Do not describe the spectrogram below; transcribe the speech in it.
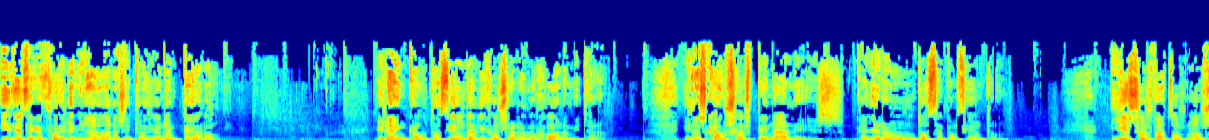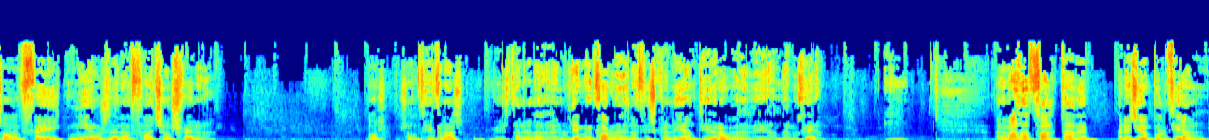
Y desde que fue eliminada la situación empeoró. Y la incautación del hijo se redujo a la mitad. Y las causas penales cayeron un 12%. Y esos datos no son fake news de la fachosfera. Son cifras, están en el último informe de la Fiscalía Antidroga de Andalucía. Además, la falta de presión policial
